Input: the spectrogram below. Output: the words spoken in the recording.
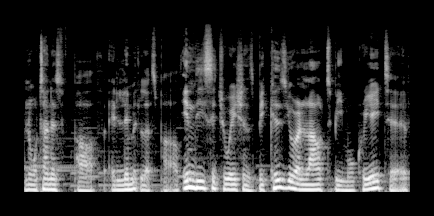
an alternative path, a limitless path. In these situations, because you're allowed to be more creative,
